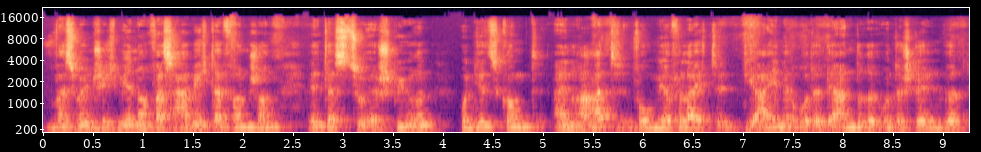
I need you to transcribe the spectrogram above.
was wünsche ich mir noch, was habe ich davon schon, äh, das zu erspüren. Und jetzt kommt ein Rat, wo mir vielleicht die eine oder der andere unterstellen wird,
